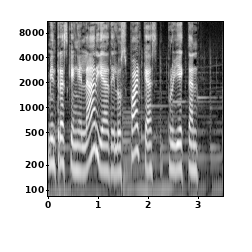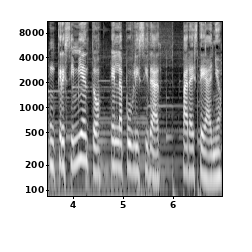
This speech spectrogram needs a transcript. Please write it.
mientras que en el área de los podcasts proyectan un crecimiento en la publicidad para este año.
